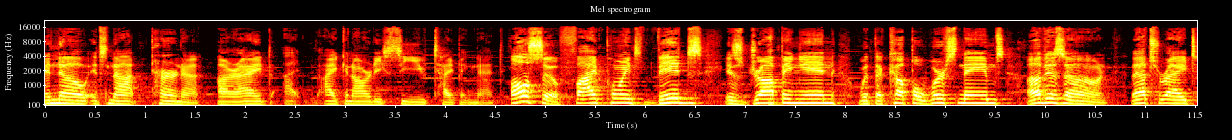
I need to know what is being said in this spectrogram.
And no, it's not Perna, alright? I, I can already see you typing that. Also, Five Points Vids is dropping in with a couple worse names of his own. That's right,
